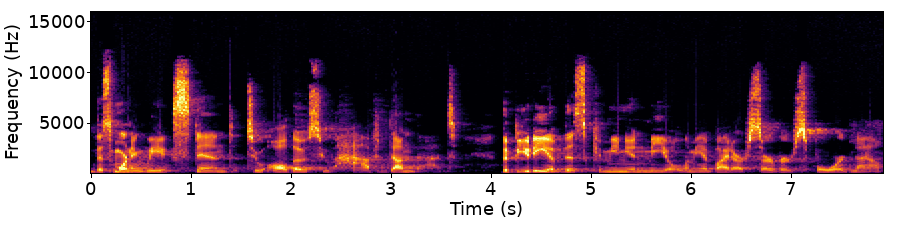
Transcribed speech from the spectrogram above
This morning, we extend to all those who have done that. The beauty of this communion meal, let me invite our servers forward now.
